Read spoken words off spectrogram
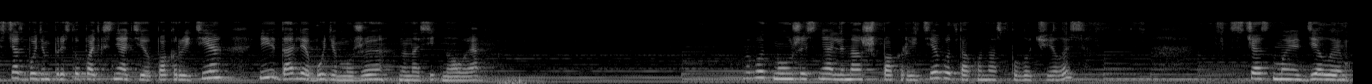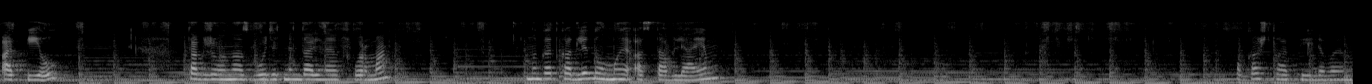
Сейчас будем приступать к снятию покрытия и далее будем уже наносить новое. Вот мы уже сняли наше покрытие, вот так у нас получилось. Сейчас мы делаем опил. Также у нас будет миндальная форма. Ноготка длину мы оставляем. Пока что опиливаем.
